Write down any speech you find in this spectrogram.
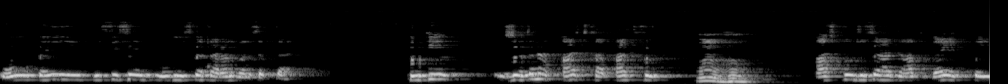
वो कई दृष्टि से वो भी इसका कारण बन सकता है। क्योंकि जो होता ना फास्ट का फास्ट फ़ूड फास्ट फ़ूड जैसे आज आप गए कोई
